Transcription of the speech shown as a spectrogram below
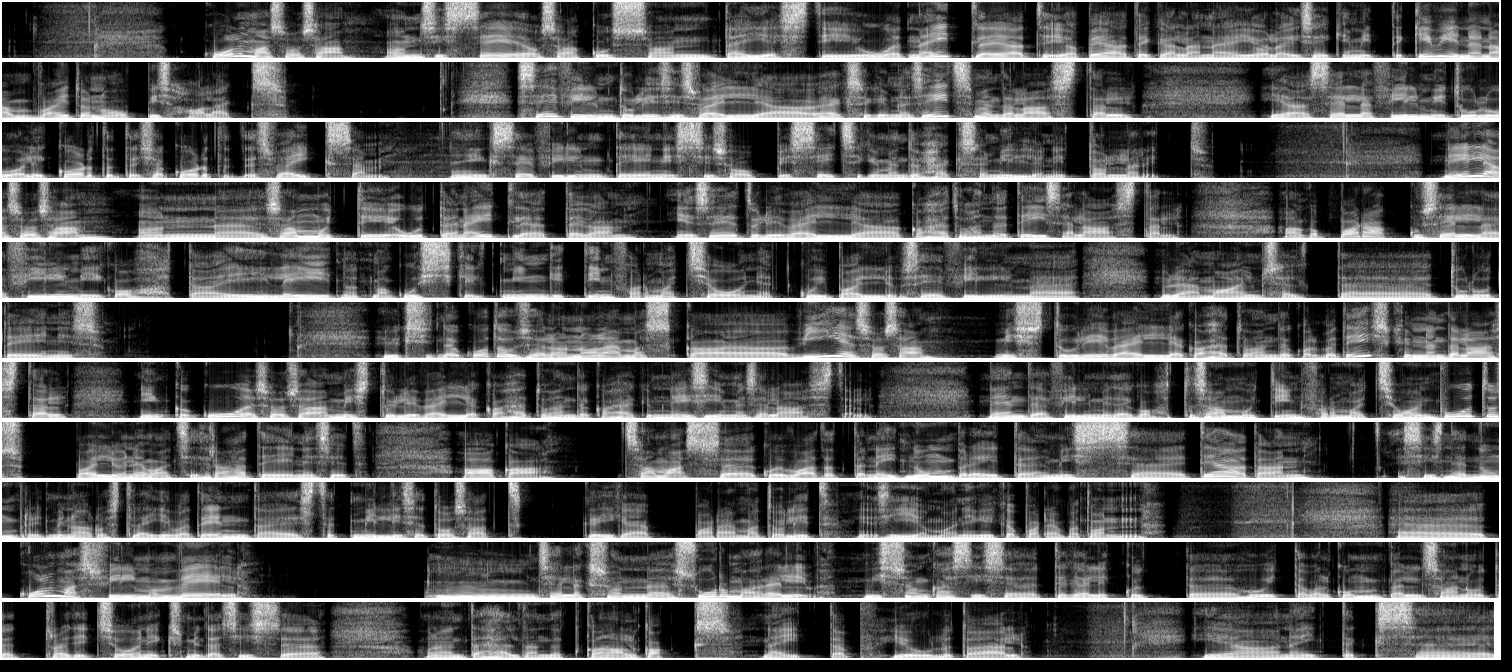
kolmas osa on siis see osa, kus on täiesti uued näitlejad ja peategelane ei ole isegi mitte Kevin enam, vaid on hoopis Alex. see film tuli siis välja üheksakümne seitsmendal aastal ja selle filmi tulu oli kordades ja kordades väiksem ning see film teenis siis hoopis seitsekümmend üheksa miljonit dollarit neljas osa on äh, samuti uute näitlejatega ja see tuli välja kahe tuhande teisel aastal. aga paraku selle filmi kohta ei leidnud ma kuskilt mingit informatsiooni, et kui palju see film äh, ülemaailmselt äh, tulu teenis. üksinda kodusel on olemas ka viies osa, mis tuli välja kahe tuhande kolmeteistkümnendal aastal ning ka kuues osa, mis tuli välja kahe tuhande kahekümne esimesel aastal. Nende filmide kohta samuti informatsioon puudus, palju nemad siis raha teenisid, aga samas, kui vaadata neid numbreid, mis teada on, siis need numbrid minu arust räägivad enda eest, et millised osad kõige paremad olid ja siiamaani kõige paremad on. Kolmas film on veel selleks on äh, surmarelv, mis on ka siis äh, tegelikult äh, huvitaval kombel saanud traditsiooniks, mida siis olen täheldanud, et Kanal kaks näitab jõulude ajal. ja näiteks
